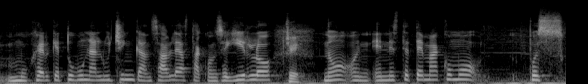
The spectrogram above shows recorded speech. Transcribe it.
mujer que tuvo una lucha incansable hasta conseguirlo, Sí. ¿no? En, en este tema, ¿cómo, pues,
